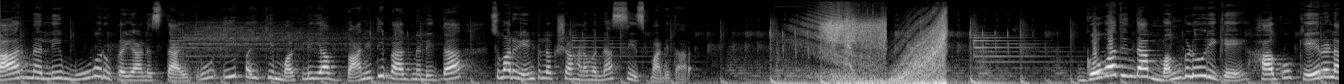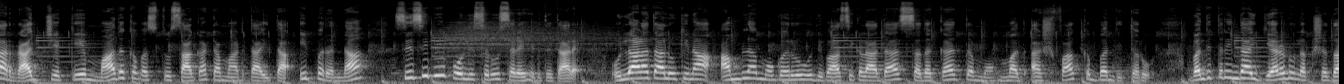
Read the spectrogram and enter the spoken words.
ಕಾರ್ನಲ್ಲಿ ಮೂವರು ಪ್ರಯಾಣಿಸ್ತಾ ಇದ್ರು. ಈ ಪೈಕಿ ಮಹಿಳೆಯ ವ್ಯಾನಿಟಿ ಬ್ಯಾಗ್ನಲ್ಲಿದ್ದ ಸುಮಾರು ಎಂಟು ಲಕ್ಷ ಹಣವನ್ನು ಸೀಸ್ ಮಾಡಿದ್ದಾರೆ. ಗೋವಾದಿಂದ ಮಂಗಳೂರಿಗೆ ಹಾಗೂ ಕೇರಳ ರಾಜ್ಯಕ್ಕೆ ಮಾದಕ ವಸ್ತು ಸಾಗಾಟ ಮಾಡ್ತಾ ಇದ್ದ ಇಬ್ಬರನ್ನ ಸಿಸಿಬಿ ಪೊಲೀಸರು ಸೆರೆ ಹಿಡಿದಿದ್ದಾರೆ. ಉಲ್ಲಾಳ ತಾಲೂಕಿನ ಅಂಬ್ಲಮೊಗರು ನಿವಾಸಿಗಳಾದ ಸದಕತ್ ಮೊಹಮ್ಮದ್ ಅಶ್ಫಾಕ್ ಬಂಧಿತರು. ಬಂಧಿತರಿಂದ ಎರಡು ಲಕ್ಷದ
